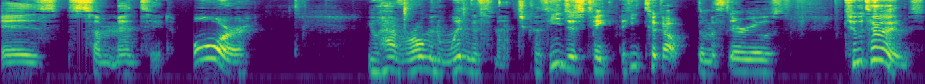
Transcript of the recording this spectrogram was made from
is cemented or you have Roman win this match because he just take he took out the Mysterios two times.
